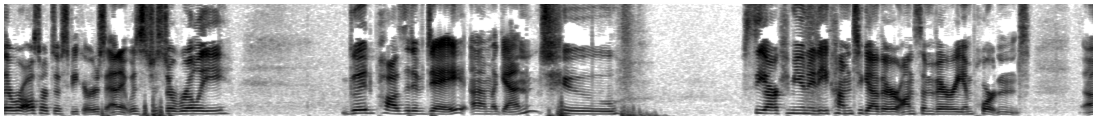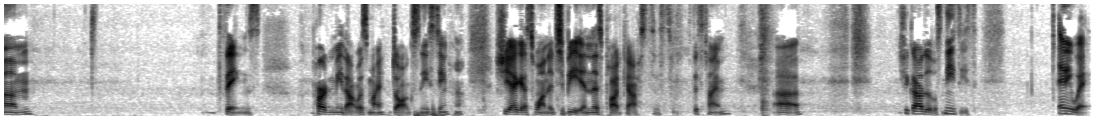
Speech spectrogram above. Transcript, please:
There were all sorts of speakers, and it was just a really good, positive day. Um, again, to see our community come together on some very important um, things. Pardon me, that was my dog sneezing. she, I guess, wanted to be in this podcast this, this time. Uh, she got a little sneezies. Anyway,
